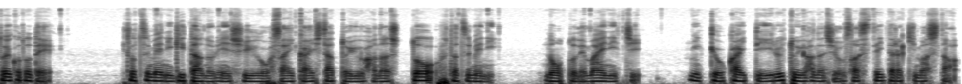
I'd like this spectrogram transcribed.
ということで、1つ目にギターの練習を再開したという話と、2つ目にノートで毎日日記を書いているという話をさせていただきました。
